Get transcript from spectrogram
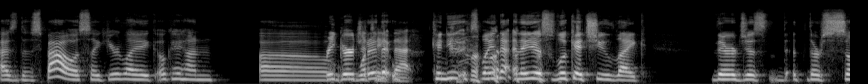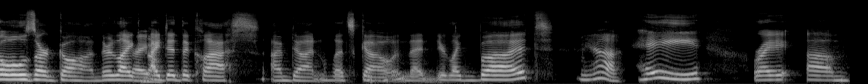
as the spouse, like you're like, okay, hon, uh, Regurgitate they- that. Can you explain that? And they just look at you like they're just their souls are gone. They're like, Right. I did the class, I'm done. Let's go. Mhm. And then you're like, but Yeah. hey, right? Um,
